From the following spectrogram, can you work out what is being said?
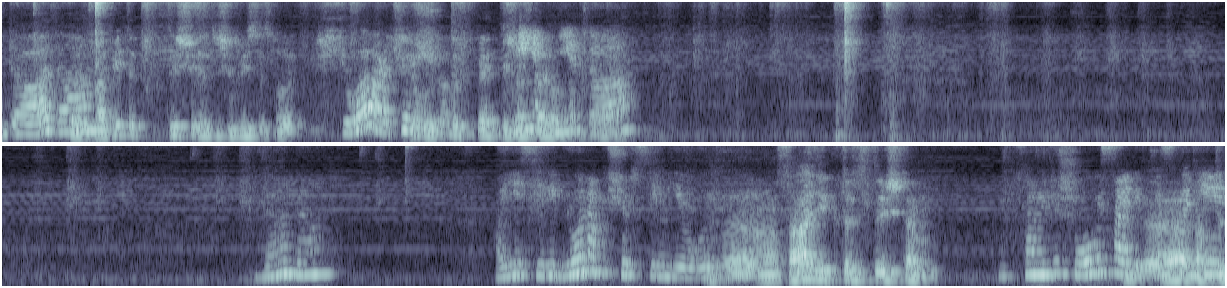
Да, да. Этот напиток 1000 или 1200 стоит. Все, а что еще? ты 5 тысяч Денег оставил. нет, да. Да, да. А если ребенок еще в семье, Да, садик 30 тысяч там, ну, самый дешевый садик в Да, Астане там ты-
